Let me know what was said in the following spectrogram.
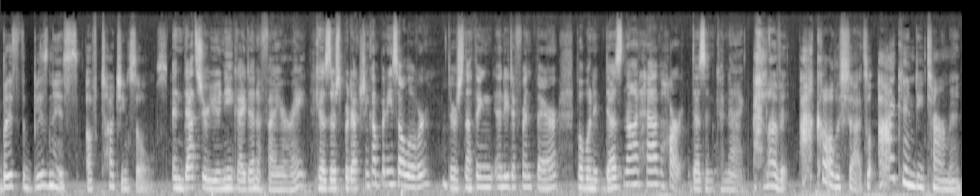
But it's the business of touching souls. And that's your unique identifier, right? Because there's production companies all over. Mm-hmm. There's nothing any different there. But when it does not have heart, it doesn't connect. I love it. I call the shot. So I can determine,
